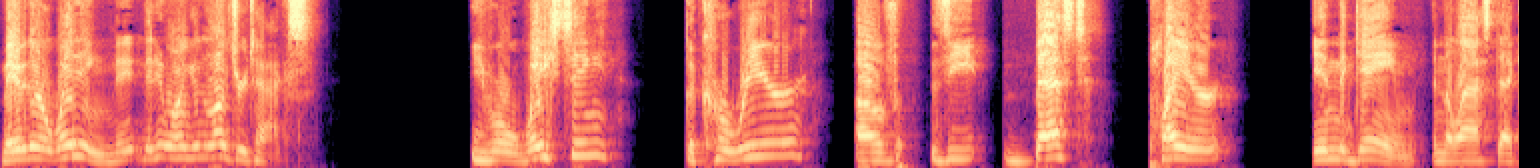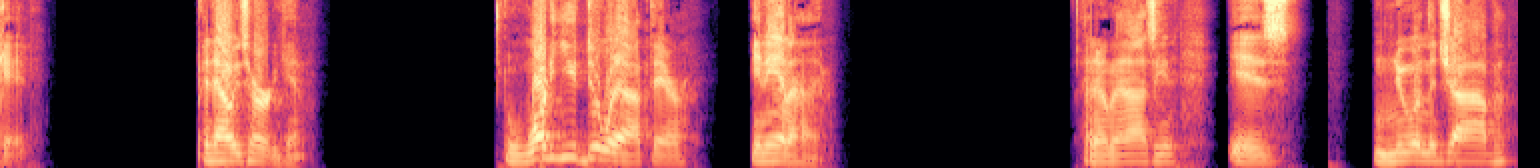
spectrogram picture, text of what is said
Maybe they were waiting; they, they didn't want to get the luxury tax. You were wasting the career of the best player in the game in the last decade, and now he's hurt again. What are you doing out there in Anaheim? I know Ozzie is new on the job.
